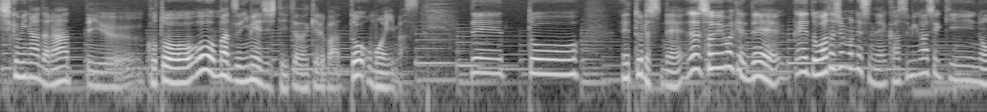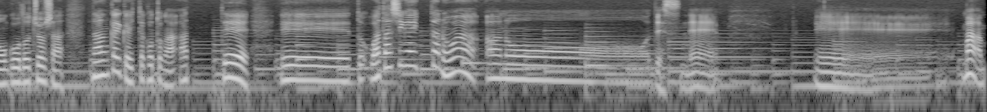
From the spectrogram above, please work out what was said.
仕組みなんだなっていうことをまずイメージしていただければと思います。でえっとえっとですね、そういうわけで、えっと、私もですね、霞が関の合同庁舎何回か行ったことがあって、えー、っと、私が行ったのは、あのー、ですね、えーまあ、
